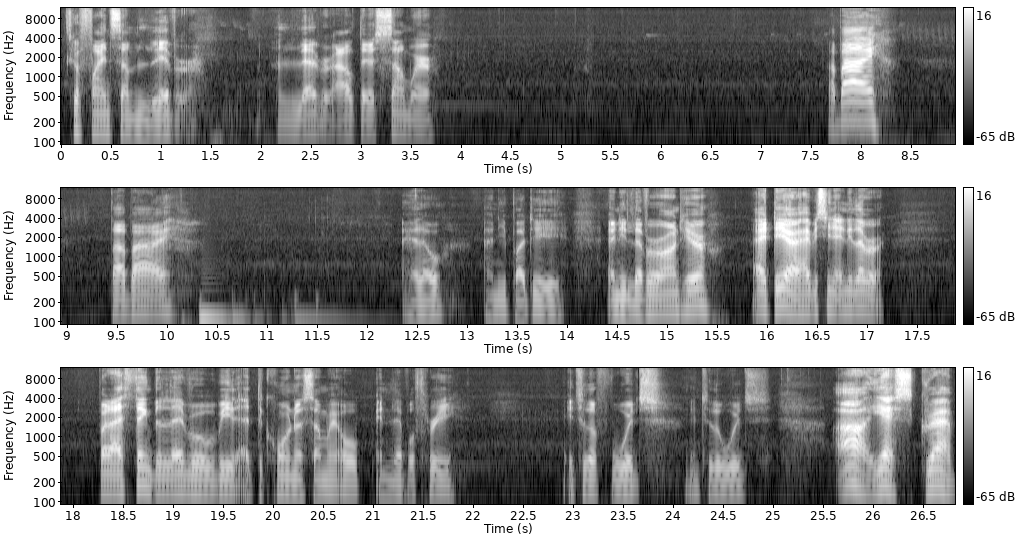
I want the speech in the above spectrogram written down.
Let's go find some lever. A lever out there somewhere. Bye bye. Bye bye. Hello? Anybody? Any lever around here? Hey dear, have you seen any lever? But I think the lever will be at the corner somewhere or in level 3. Into the woods. Into the woods. Ah, yes, grab.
